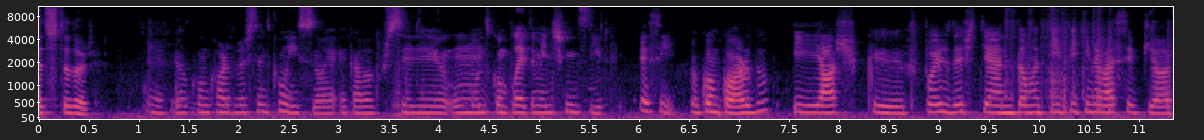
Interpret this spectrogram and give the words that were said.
assustador. É, eu concordo bastante com isso, não é? Acaba por ser eh, um mundo completamente desconhecido. É sim, eu concordo e acho que depois deste ano tão atípico ainda vai ser pior.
